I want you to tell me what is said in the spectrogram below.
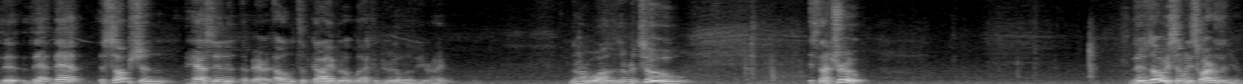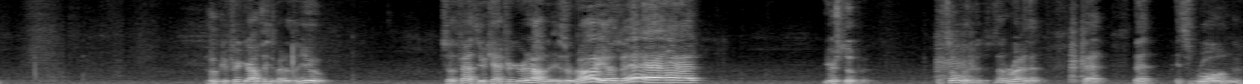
the, that that assumption has in it elements of gaiva, lack of humility, right? Number one. Number two, it's not true. There's always somebody smarter than you who can figure out things better than you. So the fact that you can't figure it out is a raya that you're stupid. That's all it is. It's not a raya that that that it's wrong.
